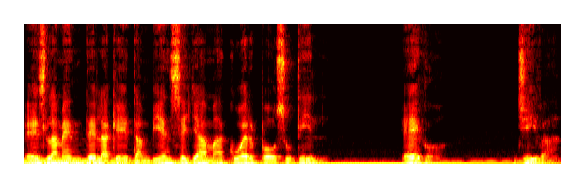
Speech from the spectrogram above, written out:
Es la mente la que también se llama cuerpo sutil, ego, jiva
